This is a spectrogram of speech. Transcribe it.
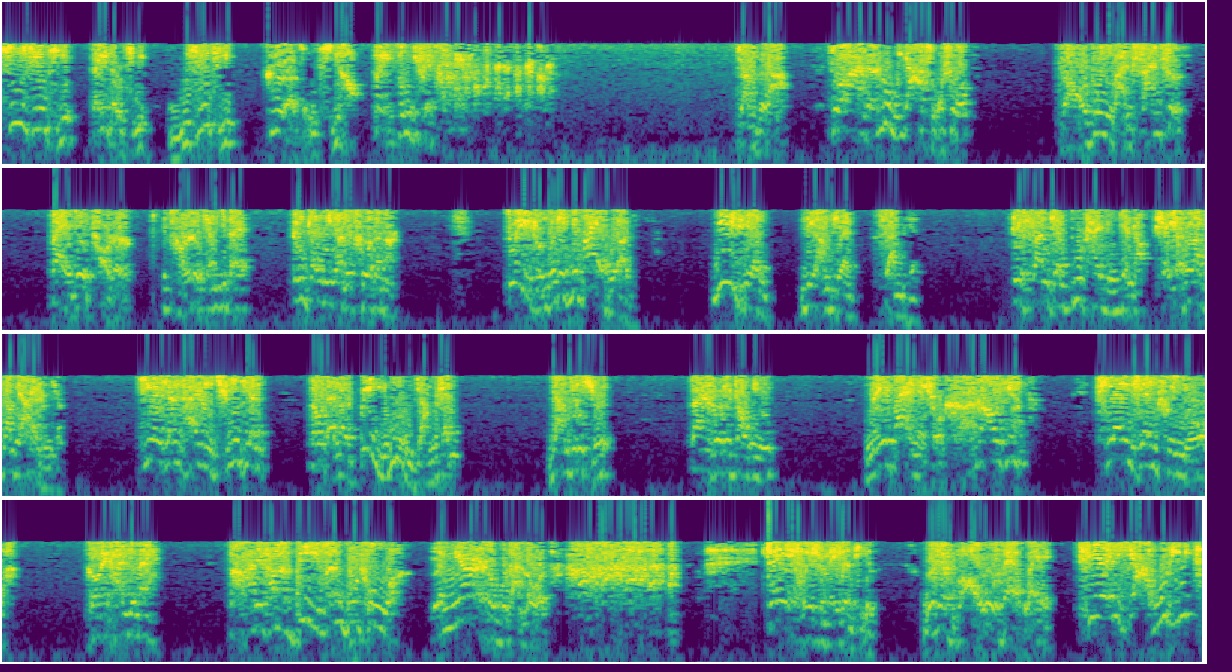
七星旗、北斗旗、五星旗，各种旗号被风一吹，姜子牙就按照陆压所说，早中晚三次拜这草人，这草人儿前面一呆，跟真的一样，就戳在那儿，对准他这一拜不要紧，一天、两天、三天。这三天不开兵见仗，谁也不让姜子牙干什么去。接仙台上的群仙都在那闭目养神，养精蓄锐。再说这赵公明没拜那时候可高兴了，天天吹牛啊！各位看见没？打的他们闭门不出啊，连面都不敢露了。没问题了，我这宝物在怀，天下无敌。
